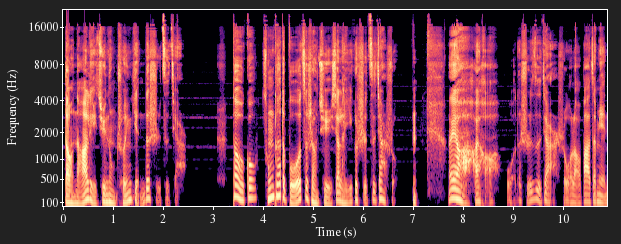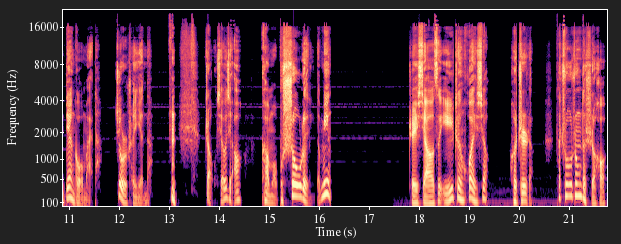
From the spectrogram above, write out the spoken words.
到哪里去弄纯银的十字架？”道钩从他的脖子上取下来一个十字架，说：“哼，哎呀，还好，我的十字架是我老爸在缅甸给我买的，就是纯银的。”哼，赵小小，看我不收了你的命！这小子一阵坏笑。我知道，他初中的时候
